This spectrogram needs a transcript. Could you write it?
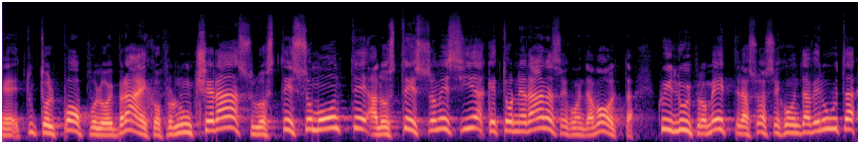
eh, tutto il popolo ebraico pronuncerà sullo stesso monte allo stesso Messia che tornerà una seconda volta. Qui lui promette la sua seconda venuta,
